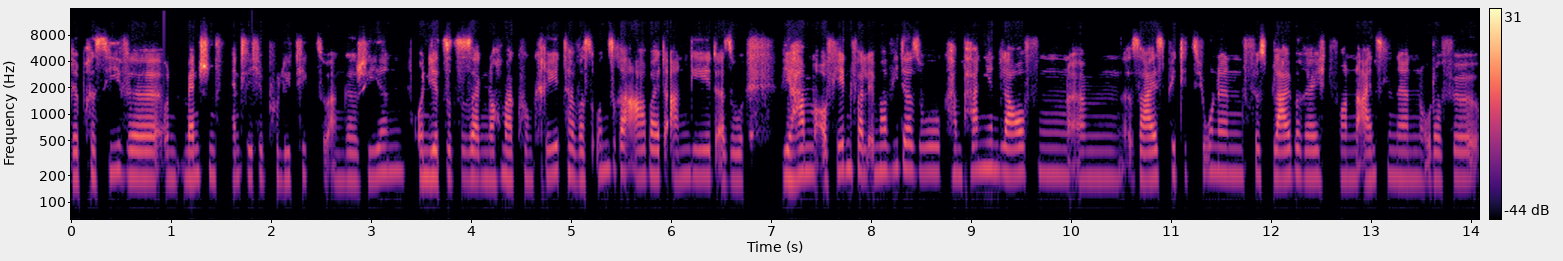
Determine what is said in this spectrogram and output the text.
repressive und menschenfeindliche Politik zu engagieren. Und jetzt sozusagen nochmal konkreter, was unsere Arbeit angeht. Also wir haben auf jeden Fall immer wieder so Kampagnen laufen, ähm, sei es Petitionen fürs Bleiberecht von Einzelnen oder für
